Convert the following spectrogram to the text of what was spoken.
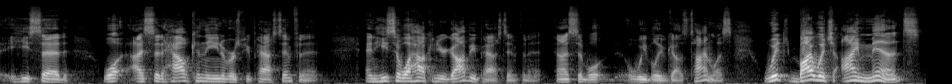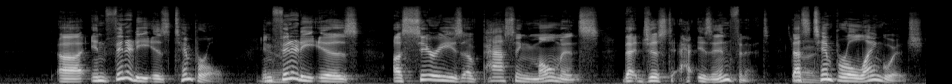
he said, "Well, I said, how can the universe be past infinite?" And he said, "Well, how can your God be past infinite?" And I said, "Well, we believe God's timeless." Which by which I meant uh, infinity is temporal. Infinity is a series of passing moments that just is infinite. That's temporal language.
